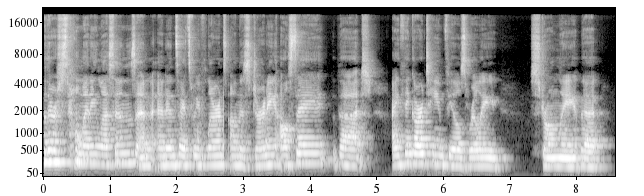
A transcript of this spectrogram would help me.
There are so many lessons and, and insights we've learned on this journey. I'll say that I think our team feels really strongly that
